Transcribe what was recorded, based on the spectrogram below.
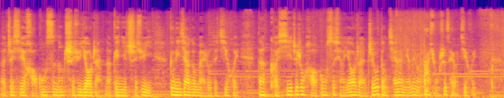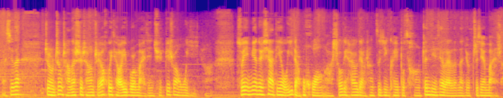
呃，这些好公司能持续腰斩，那给你持续以更低价格买入的机会。但可惜，这种好公司想腰斩，只有等前两年那种大熊市才有机会。啊，现在这种正常的市场，只要回调一波买进去，必赚无疑啊。所以面对下跌，我一点不慌啊，手里还有两成资金可以补仓，真跌下来了，那就直接买上。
